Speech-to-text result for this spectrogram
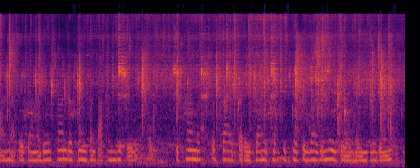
आणि आता याच्यामध्ये छान लसूण पण टाकून घेते. ते छान मस्त फ्राय करायचं आहे. खरपूस खरपूस भाजून घ्यायचं एवढं इन्ग्रेडियंट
